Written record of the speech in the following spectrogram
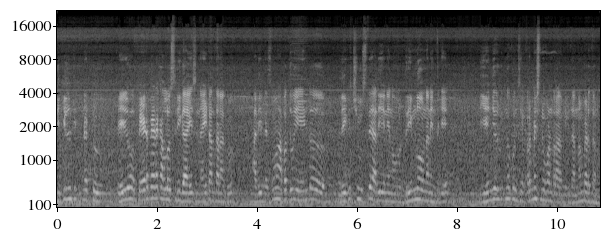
నిఖిల్ని తిట్టినట్టు ఏయో పేడ పేడ కళ్ళు వస్తున్నాయి గాయస్ నైట్ అంతా నాకు. అది నిజమో అబద్ధం ఏంటో లేకి చూస్తే అది నేను డ్రీమ్లో ఉన్నాను ఇంతకీ. ఏం జరుగుతుందో కొంచెం ఇన్ఫర్మేషన్ ఇవ్వండి రా మీకు దండం పెడతాను.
